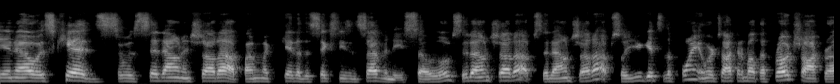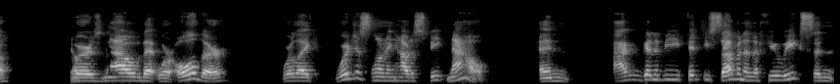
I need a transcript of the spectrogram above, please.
you know as kids it was sit down and shut up. I'm a kid of the 60s and 70s, so oh sit down, shut up, sit down, shut up. So you get to the point, and we're talking about the throat chakra, Yep. whereas now that we're older, we're like, we're just learning how to speak now. And I'm going to be 57 in a few weeks and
